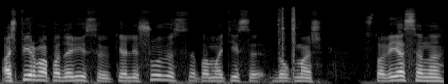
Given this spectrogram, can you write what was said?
Aš pirmą padarysiu keli šūvius, pamatysi daugmaž stovėseną.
